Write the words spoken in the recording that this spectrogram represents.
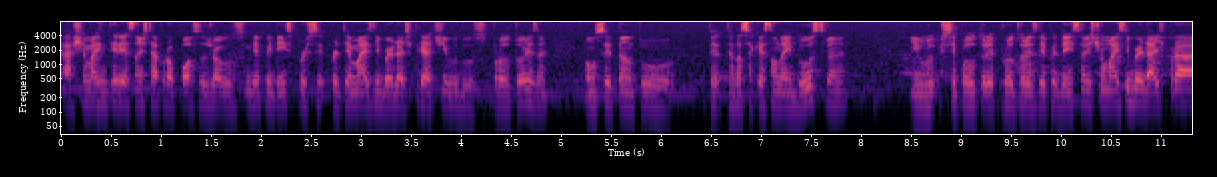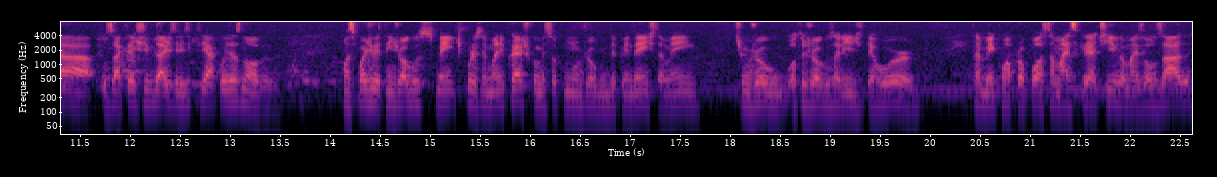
achei mais interessante ter a proposta dos jogos independentes por, ser, por ter mais liberdade criativa dos produtores, né? Não ser tanto tendo essa questão da indústria, né? E ser produtor, produtores independentes, então eles tinham mais liberdade para usar a criatividade deles e criar coisas novas. Né? Como você pode ver, tem jogos bem, tipo, por exemplo, Minecraft começou como um jogo independente também, tinha um jogo, outros jogos ali de terror, também com uma proposta mais criativa, mais ousada,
